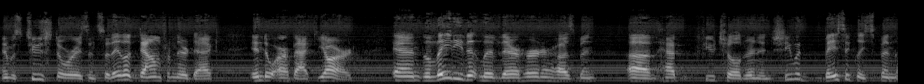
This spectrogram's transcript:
and it was two stories. And so they looked down from their deck into our backyard. And the lady that lived there, her and her husband, um, had few children, and she would basically spend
